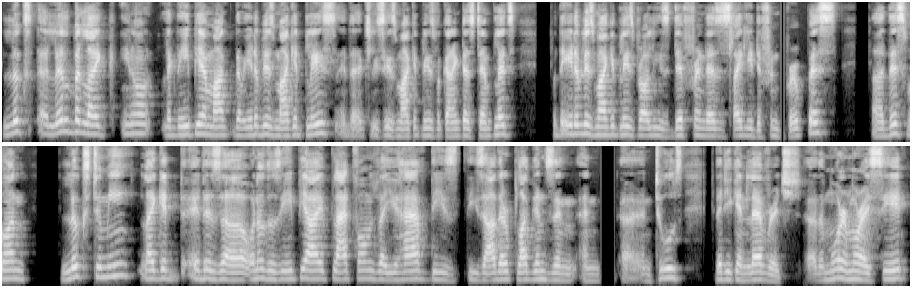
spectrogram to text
looks a little bit like you know like the api mark the aws marketplace it actually says marketplace for connectors templates but the aws marketplace probably is different has a slightly different purpose uh, this one looks to me like it it is uh, one of those api platforms where you have these these other plugins and and and tools that you can leverage uh, the more and more i see it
